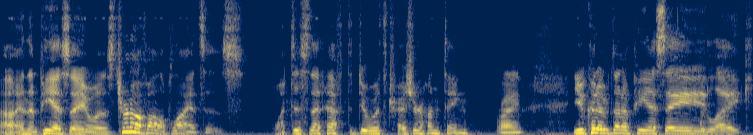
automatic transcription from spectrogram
Uh, and the PSA was turn off all appliances. What does that have to do with treasure hunting? Right. You could have done a PSA like,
